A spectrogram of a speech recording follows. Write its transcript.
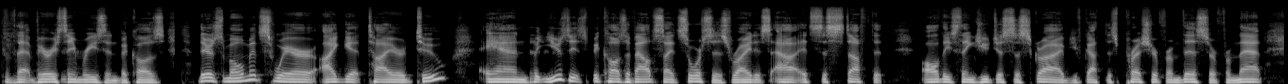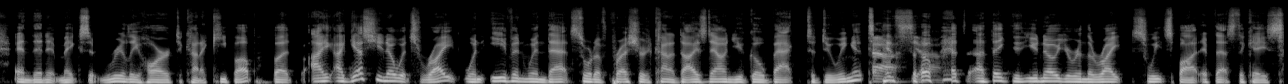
for that very mm-hmm. same reason because there's moments where I get tired too and but mm-hmm. usually it's because of outside sources right it's out it's the stuff that all these things you just described you've got this pressure from this or from that and then it makes it really hard to kind of keep up but I, I guess you know it's right when even when that sort of pressure kind of dies down you go back to doing it yeah, and so yeah. I think that you know you're in the right sweet spot if that's the case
